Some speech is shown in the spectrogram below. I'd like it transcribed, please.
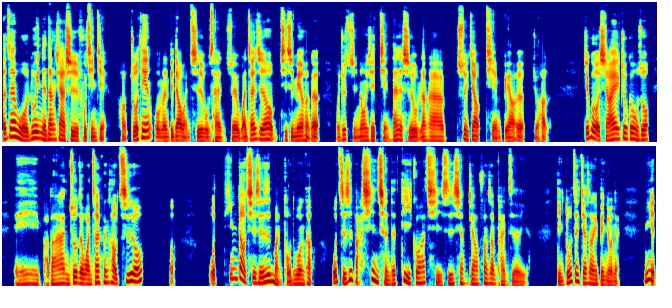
而在我录音的当下是父亲节，好，昨天我们比较晚吃午餐，所以晚餐之后其实没有很饿，我就只弄一些简单的食物，让他睡觉前不要饿就好了。结果小孩就跟我说：“诶，爸爸，你做的晚餐很好吃哦。”哦，我听到其实是满头的问号。我只是把现成的地瓜、起司、香蕉放上盘子而已啊，顶多再加上一杯牛奶，你也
